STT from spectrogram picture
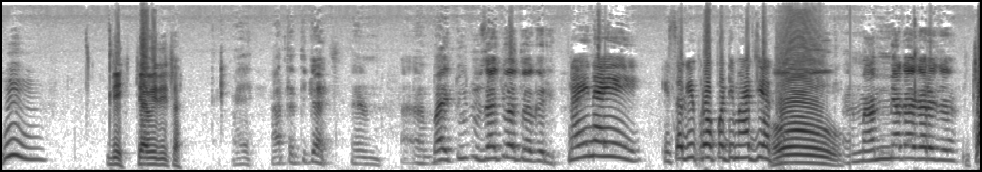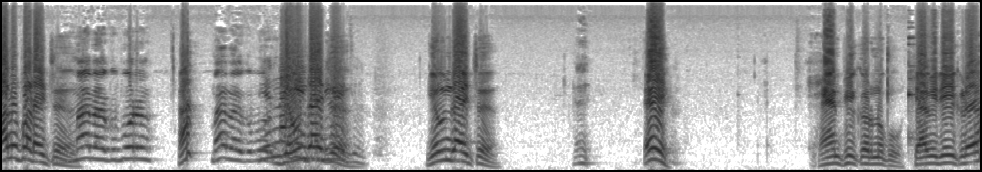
हम्म. दे चावी दे चाल. हे, आता ती काय अं, अं, बाई तू तू जायची तुझ्या घरी? नाही नाही. ही सगळी प्रॉपर्टी माझी आहे हो. आणि मग आम्ही काय करायचं? चालू पडायचं. माय बायको पोर? हा? माय बायको पोर. यांना घेऊन जायचं. घ्यायचं. घेऊन जायचं. हे, ए हॅन फी करू नको. चावी दे इकडं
